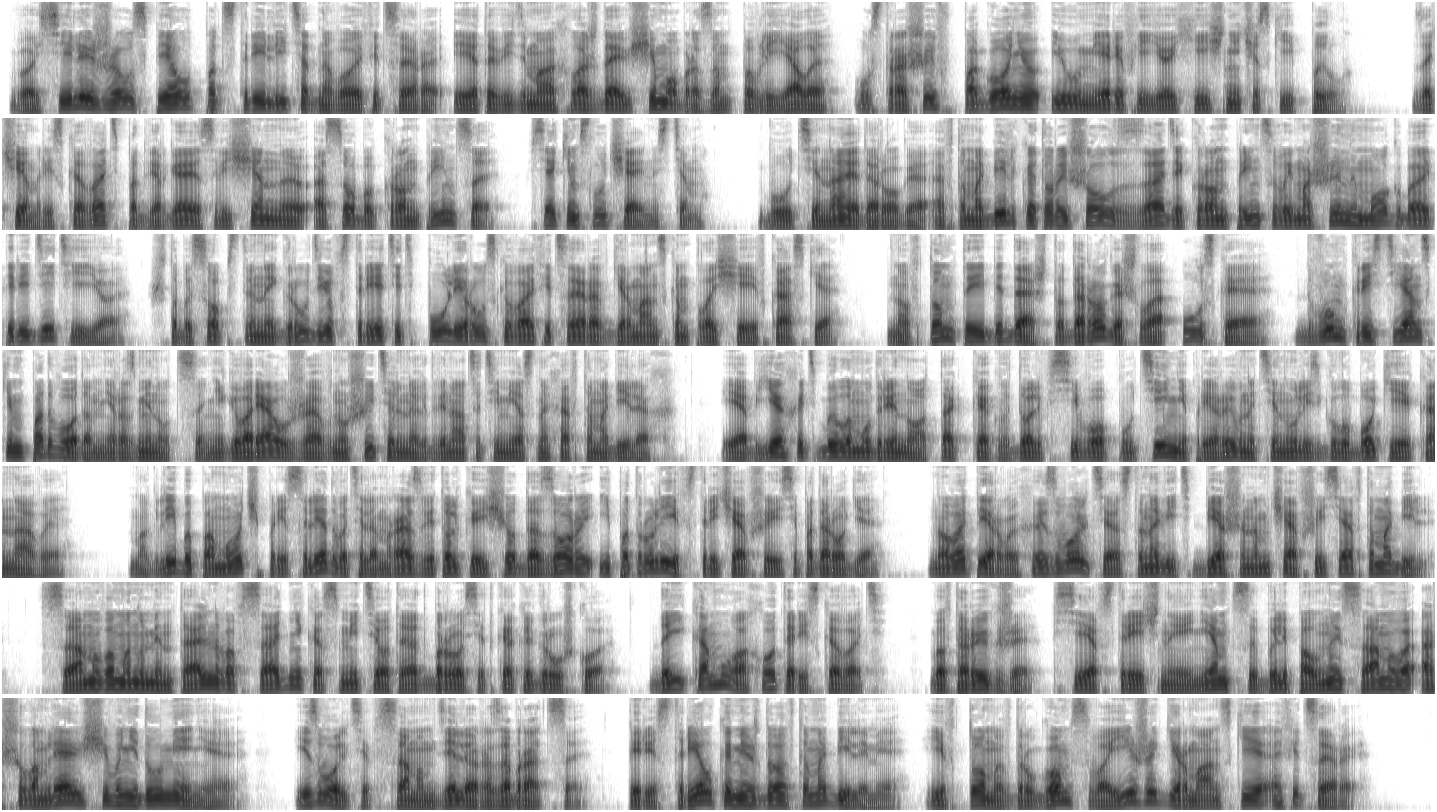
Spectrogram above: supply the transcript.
Василий же успел подстрелить одного офицера, и это, видимо, охлаждающим образом повлияло, устрашив погоню и умерив ее хищнический пыл. Зачем рисковать, подвергая священную особу кронпринца всяким случайностям? Будь иная дорога, автомобиль, который шел сзади кронпринцевой машины, мог бы опередить ее, чтобы собственной грудью встретить пули русского офицера в германском плаще и в каске. Но в том-то и беда, что дорога шла узкая, двум крестьянским подводам не разминуться, не говоря уже о внушительных 12-местных автомобилях. И объехать было мудрено, так как вдоль всего пути непрерывно тянулись глубокие канавы. Могли бы помочь преследователям разве только еще дозоры и патрули, встречавшиеся по дороге. Но, во-первых, извольте остановить бешено мчавшийся автомобиль. Самого монументального всадника сметет и отбросит, как игрушку. Да и кому охота рисковать? Во-вторых же, все встречные немцы были полны самого ошеломляющего недоумения. Извольте в самом деле разобраться. Перестрелка между автомобилями, и в том и в другом свои же германские офицеры.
